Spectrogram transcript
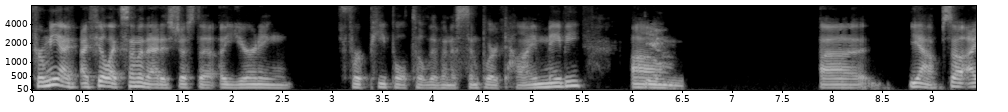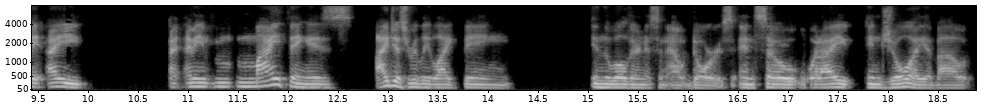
for me i, I feel like some of that is just a, a yearning for people to live in a simpler time maybe. Um uh yeah so i i i, mean my thing is i just really like being in the wilderness and outdoors. And so what i enjoy about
